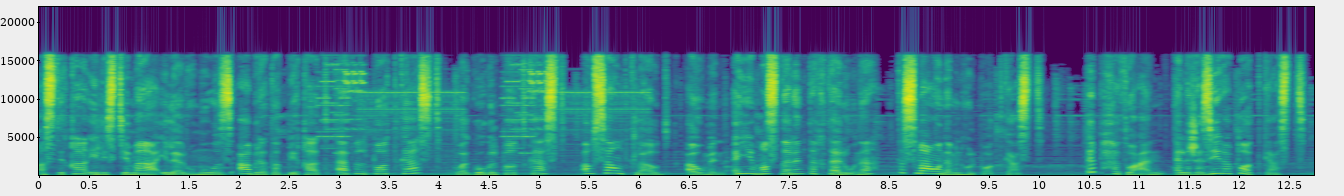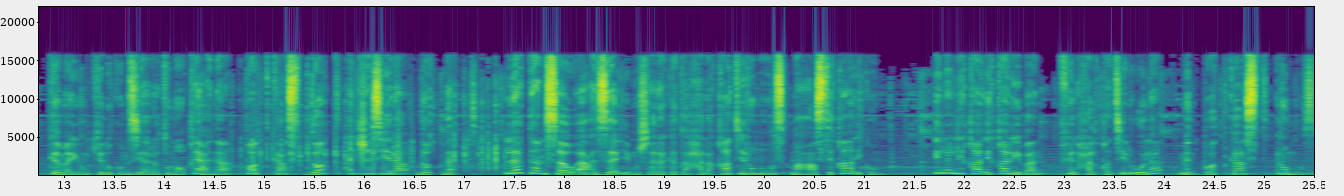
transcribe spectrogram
أصدقائي الاستماع إلى رموز عبر تطبيقات Apple Podcast و Google Podcast أو SoundCloud أو من أي مصدر تختارونه تسمعون منه البودكاست. ابحثوا عن الجزيرة بودكاست. كما يمكنكم زيارة موقعنا podcast.aljazeera.net لا تنسوا أعزائي مشاركة حلقات رموز مع أصدقائكم. إلى اللقاء قريبا في الحلقة الأولى من بودكاست رموز.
